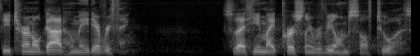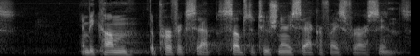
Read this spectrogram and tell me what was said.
the eternal God who made everything, so that he might personally reveal himself to us and become the perfect substitutionary sacrifice for our sins?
